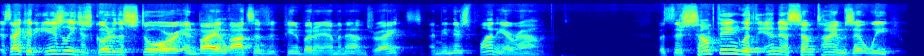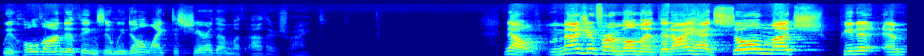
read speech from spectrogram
is I could easily just go to the store and buy lots of peanut butter and M&Ms, right? I mean, there's plenty around. But there's something within us sometimes that we, we hold on to things and we don't like to share them with others, right? Now, imagine for a moment that I had so much peanut, M,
